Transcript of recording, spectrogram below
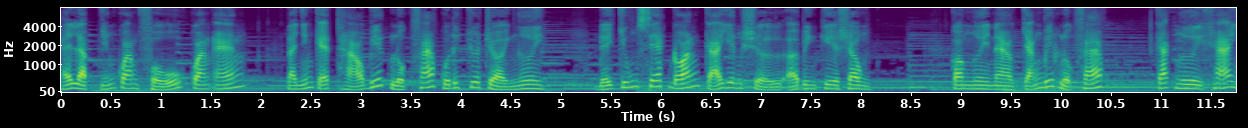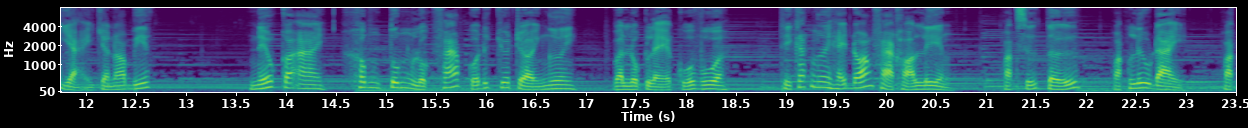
hãy lập những quan phủ, quan án, là những kẻ thảo biết luật pháp của Đức Chúa Trời ngươi, để chúng xét đoán cả dân sự ở bên kia sông. Còn người nào chẳng biết luật pháp, các ngươi khá dạy cho nó biết. Nếu có ai không tuân luật pháp của Đức Chúa Trời ngươi và luật lệ của vua, thì các ngươi hãy đoán phạt họ liền, hoặc xử tử, hoặc lưu đày, hoặc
